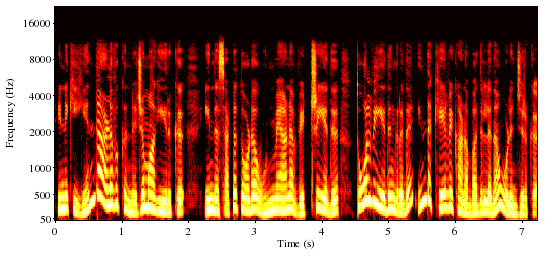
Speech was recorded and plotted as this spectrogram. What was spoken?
இன்னைக்கு எந்த அளவுக்கு நிஜமாகி இருக்கு? இந்த சட்டத்தோட உண்மையான வெற்றி எது? தோல்வி எதுங்கிறது இந்த கேள்விக்கான பதில்ல தான் ஒளிஞ்சிருக்கு.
